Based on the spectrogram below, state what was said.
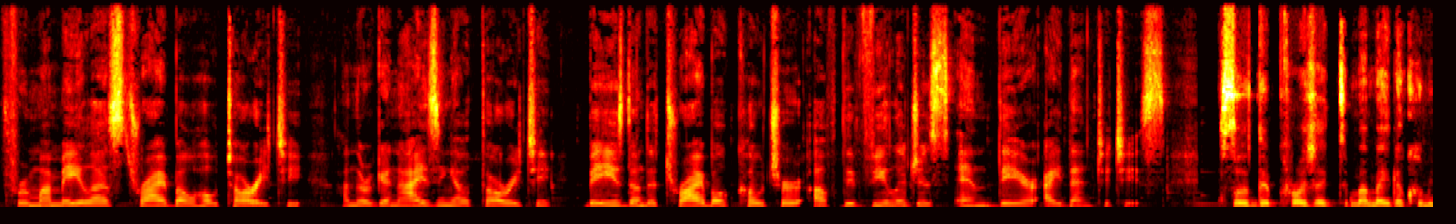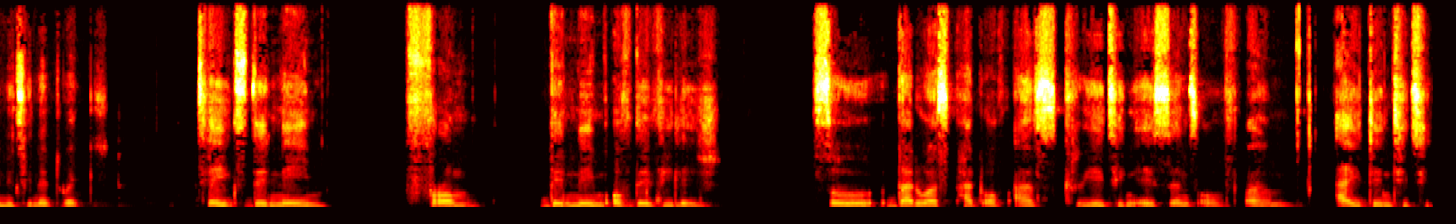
through Mamaila's Tribal Authority, an organizing authority based on the tribal culture of the villages and their identities. So the project Mamaila Community Network takes the name from the name of the village. So that was part of us creating a sense of um, identity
